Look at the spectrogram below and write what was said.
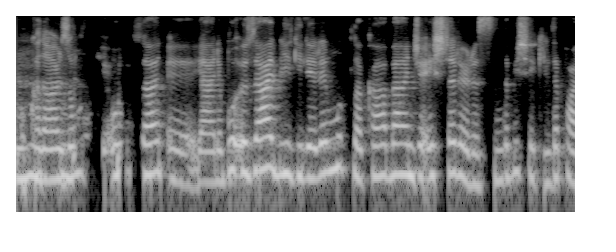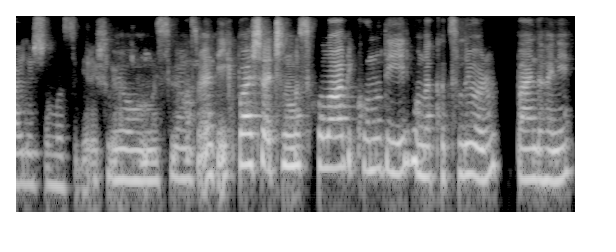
o kadar zor ki o yüzden e, yani bu özel bilgileri mutlaka bence eşler arasında bir şekilde paylaşılması gerekiyor. Şey olması lazım. Evet ilk başta açılması kolay bir konu değil. Buna katılıyorum. Ben de hani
